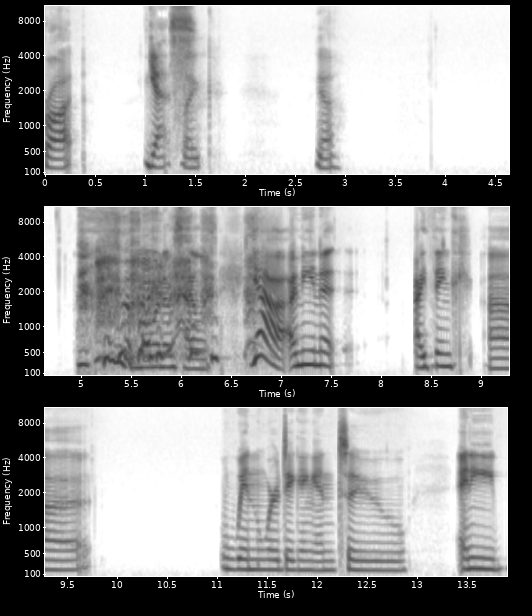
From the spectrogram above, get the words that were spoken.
fraught. Yes. Like, yeah, moment of silence. Yeah, I mean, it, I think uh, when we're digging into any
